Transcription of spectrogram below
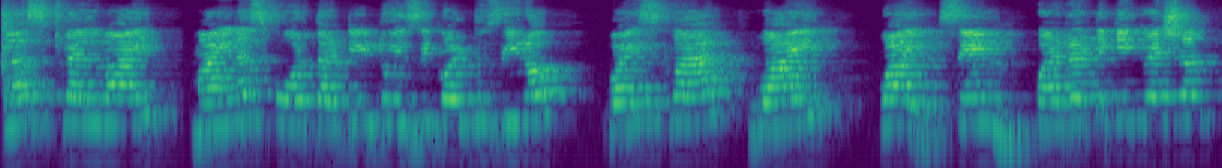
plus 12y minus 432 is equal to 0 y square y y. Same quadratic equation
